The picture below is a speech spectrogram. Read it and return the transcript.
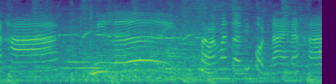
นะคะนี่เลย สามารถมาเจอพี่ฝนได้นะคะ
